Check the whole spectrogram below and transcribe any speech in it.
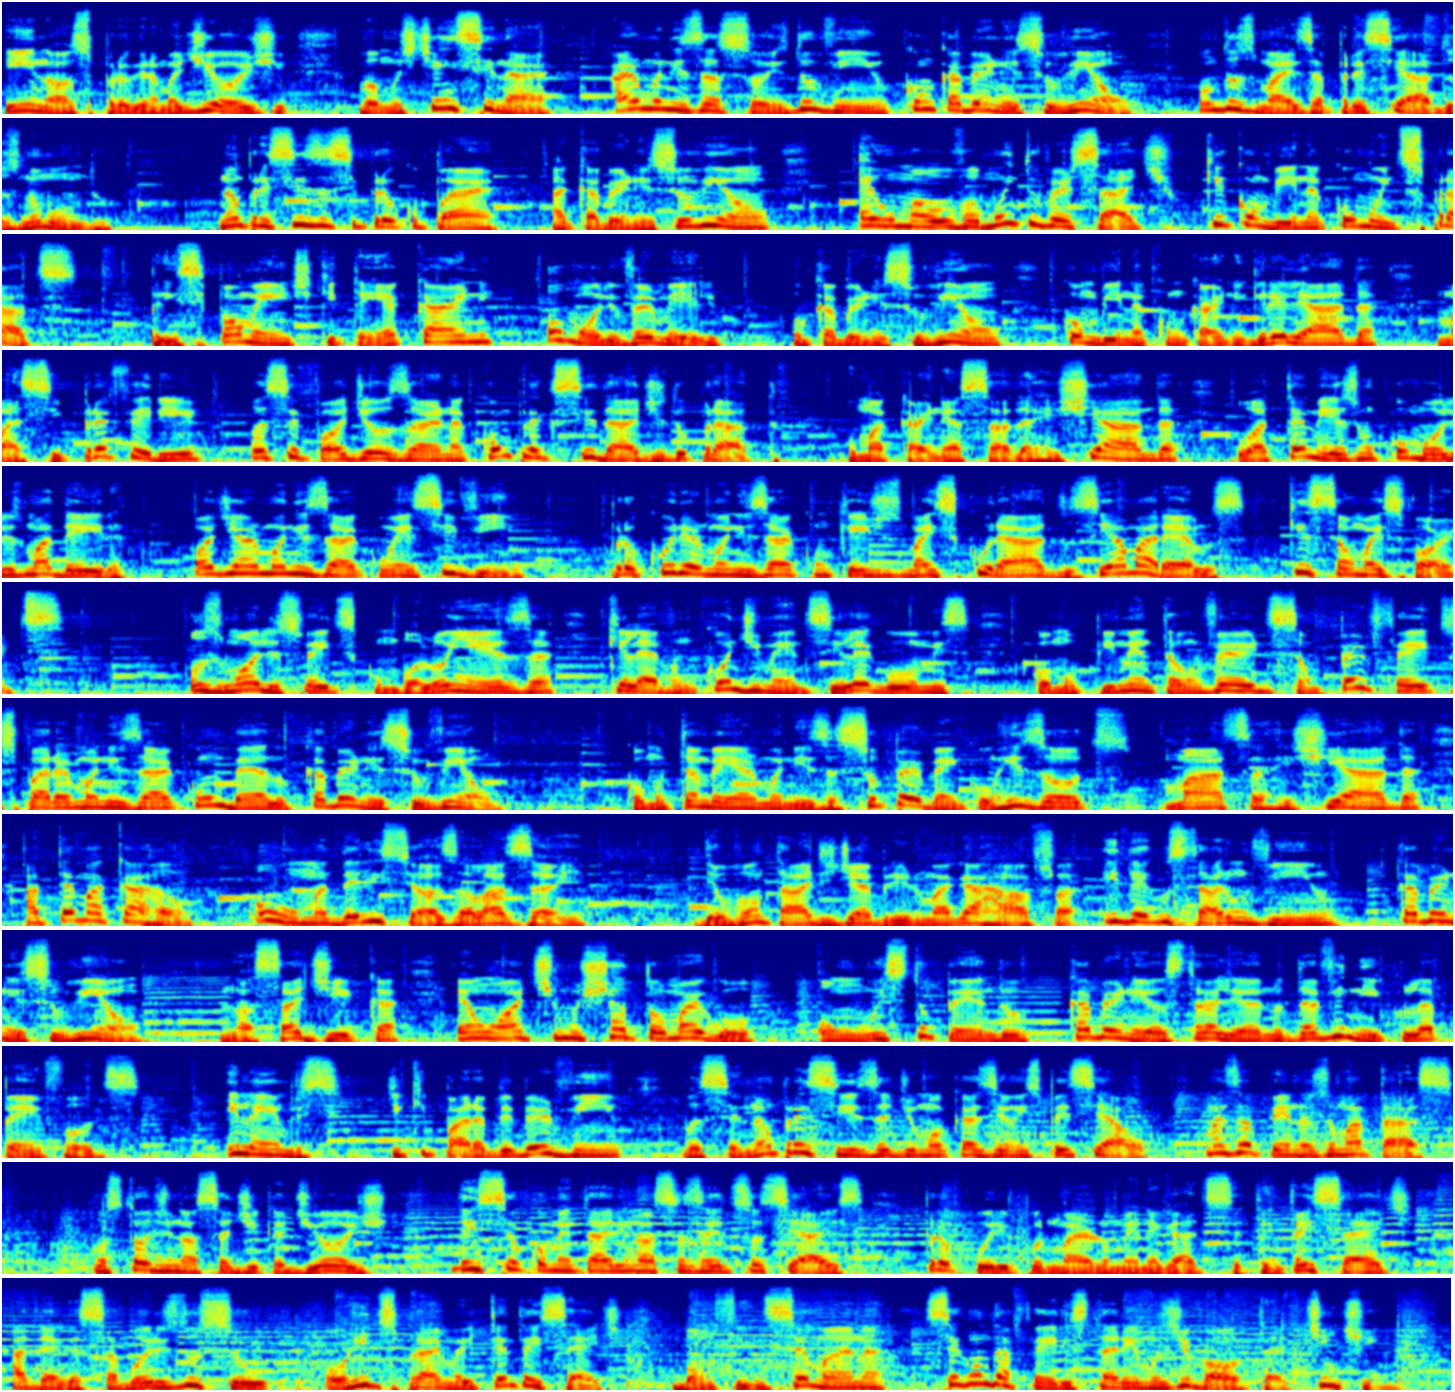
E em nosso programa de hoje, vamos te ensinar harmonizações do vinho com Cabernet Sauvignon, um dos mais apreciados no mundo. Não precisa se preocupar, a Cabernet Sauvignon é uma uva muito versátil que combina com muitos pratos, principalmente que tenha carne ou molho vermelho. O Cabernet Sauvignon combina com carne grelhada, mas se preferir, você pode usar na complexidade do prato, uma carne assada recheada ou até mesmo com molhos madeira. Pode harmonizar com esse vinho. Procure harmonizar com queijos mais curados e amarelos, que são mais fortes. Os molhos feitos com bolonhesa, que levam condimentos e legumes, como pimentão verde, são perfeitos para harmonizar com um belo Cabernet Sauvignon como também harmoniza super bem com risotos, massa recheada, até macarrão ou uma deliciosa lasanha. Deu vontade de abrir uma garrafa e degustar um vinho Cabernet Sauvignon. Nossa dica é um ótimo Chateau Margaux ou um estupendo Cabernet australiano da vinícola Penfolds. E lembre-se de que para beber vinho você não precisa de uma ocasião especial, mas apenas uma taça Gostou de nossa dica de hoje? Deixe seu comentário em nossas redes sociais. Procure por Marlon Menegatti 77, Adega Sabores do Sul ou Hits Prime 87. Bom fim de semana. Segunda-feira estaremos de volta. Tchim, tchim.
